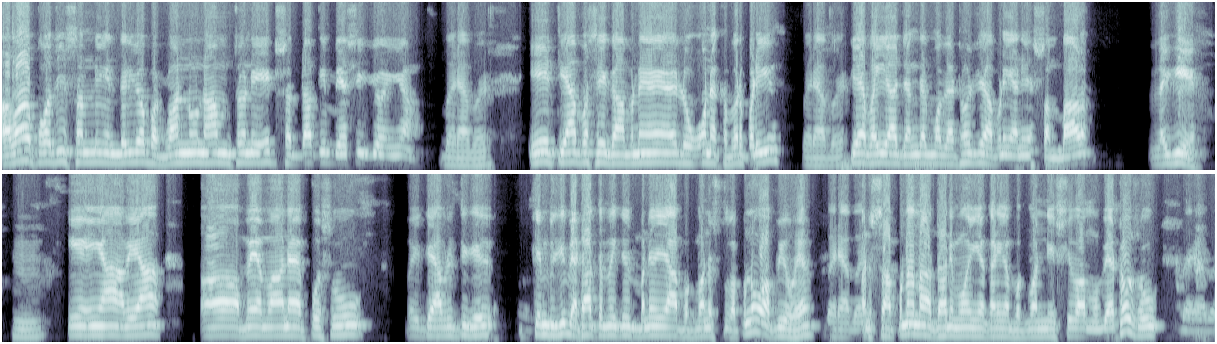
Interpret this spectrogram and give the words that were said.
આવા પોઝિશનની અંદરીઓ ભગવાનનું નામ છે ને એક શ્રદ્ધાથી બેસી ગયો અહીંયા. બરાબર. એ ત્યાં પછી ગામને લોકોને ખબર પડી બરાબર. કે ભાઈ આ જંગલમાં બેઠો છે આપણે એની સંભાળ લઈએ. એ અહીંયા આવ્યા અમે મને પૂછવું ભાઈ કે આવી રીતે કેમ બીજી બેઠા તમે કે મને આ ભગવાન સ્વપ્નો આપ્યું હે. બરાબર. અને સપનાના આધારે હું અહીંયા કણી ભગવાનની સેવામાં બેઠો છું. બરાબર.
